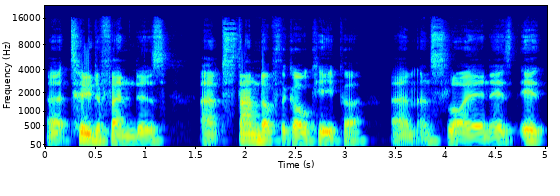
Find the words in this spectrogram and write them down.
uh, two defenders, um, stand up the goalkeeper, um, and slot in. It's it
